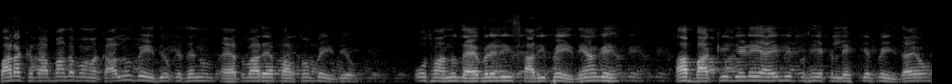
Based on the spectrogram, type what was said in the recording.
ਪਰ ਆਹ ਕਿਤਾਬਾਂ ਤਾਂ ਭਾਵੇਂ ਕੱਲ ਨੂੰ ਭੇਜ ਦਿਓ, ਕਿਸੇ ਨੂੰ ਐਤਵਾਰ ਜਾਂ ਪਰਸੋਂ ਭੇਜ ਦਿਓ, ਉਹ ਤੁਹਾਨੂੰ ਲਾਇਬ੍ਰੇਰੀ ਸਾਰੀ ਭੇਜ ਦਿਆਂਗੇ। ਆ ਬਾਕੀ ਜਿਹੜੇ ਆਏ ਵੀ ਤੁਸੀਂ ਇੱਕ ਲਿਖ ਕੇ ਭੇਜਦਾ ਹੋ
